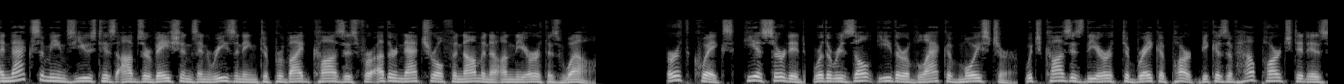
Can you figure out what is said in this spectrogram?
Anaximenes used his observations and reasoning to provide causes for other natural phenomena on the Earth as well. Earthquakes, he asserted, were the result either of lack of moisture, which causes the Earth to break apart because of how parched it is,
